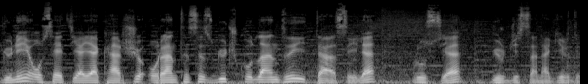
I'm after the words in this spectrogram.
Güney Osetya'ya karşı orantısız güç kullandığı iddiasıyla Rusya Gürcistan'a girdi.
